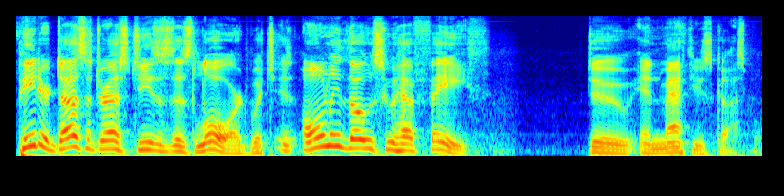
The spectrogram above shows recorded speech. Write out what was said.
Peter does address Jesus as Lord, which is only those who have faith do in Matthew's gospel.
